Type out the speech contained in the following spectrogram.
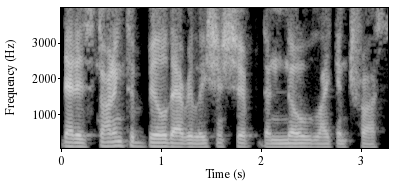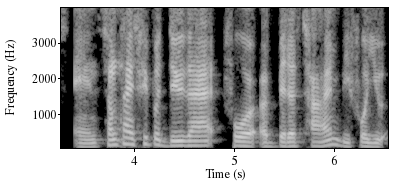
that is starting to build that relationship, the know, like, and trust. And sometimes people do that for a bit of time before you,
